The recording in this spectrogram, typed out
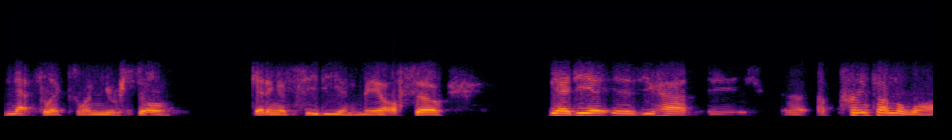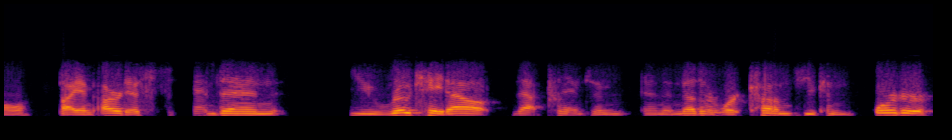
Netflix when you were still getting a CD in the mail. So the idea is you have a, a print on the wall by an artist, and then you rotate out that print and, and another work comes. You can order,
